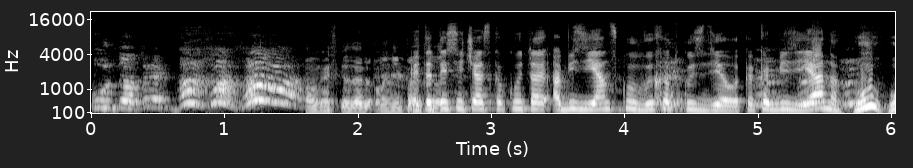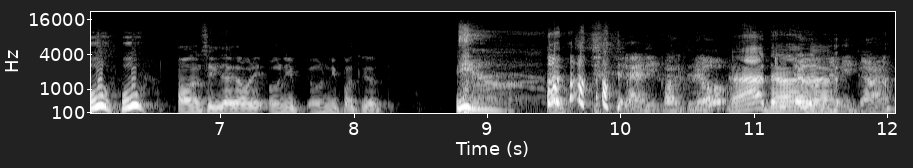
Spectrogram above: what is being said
un, dos, tres, ха-ха-ха. А он мне сказал, он не Это ты сейчас какую-то обезьянскую выходку сделал, как обезьяна. У-у-у. А он всегда говорит, он не, он не патриот. Я не патриот, А, да, да. доминикана.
